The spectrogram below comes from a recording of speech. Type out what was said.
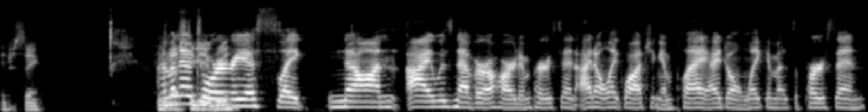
Interesting. The I'm a rest of you agree? notorious like non. I was never a Harden person. I don't like watching him play. I don't like him as a person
